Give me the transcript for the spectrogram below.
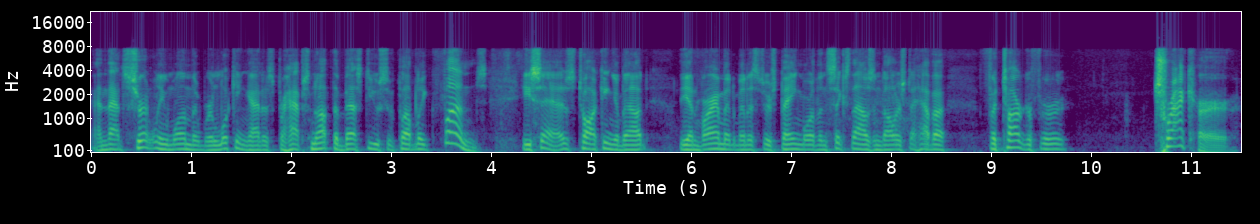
and that's certainly one that we're looking at as perhaps not the best use of public funds. He says, talking about the environment ministers paying more than $6,000 to have a photographer track her.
